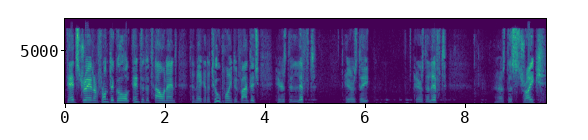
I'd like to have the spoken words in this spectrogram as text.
dead straight in front of goal into the town end to make it a two point advantage. Here's the lift. Here's the here's the lift. There's the strike.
